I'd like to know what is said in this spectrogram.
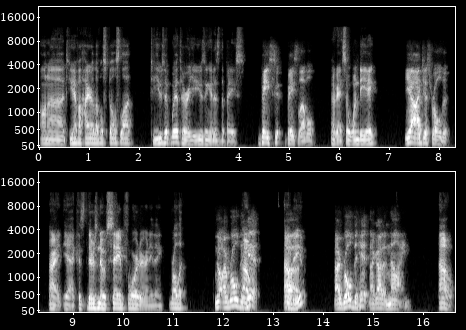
on a? Do you have a higher level spell slot to use it with, or are you using it as the base? Base base level. Okay, so one d eight. Yeah, I just rolled it. All right, yeah, because there's no save for it or anything. Roll it. No, I rolled the Oh. hit. Oh, Uh, do you? I rolled the hit and I got a nine. Oh,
